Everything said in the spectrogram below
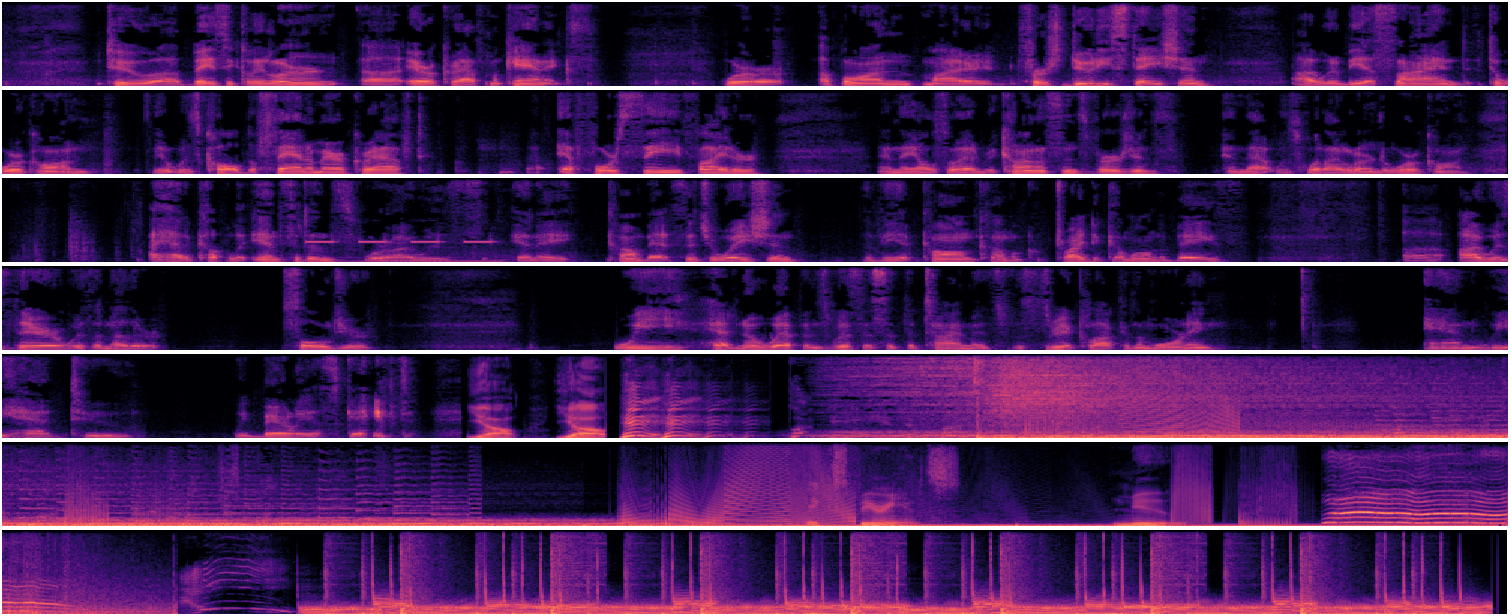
to uh, basically learn uh, aircraft mechanics. Where upon my first duty station, I would be assigned to work on it was called the Phantom aircraft, F 4C fighter, and they also had reconnaissance versions, and that was what I learned to work on. I had a couple of incidents where I was in a combat situation. The Viet Cong come, tried to come on the base. Uh, I was there with another soldier. We had no weapons with us at the time. It was three o'clock in the morning, and we had to, we barely escaped. Yo, yo. Experience new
